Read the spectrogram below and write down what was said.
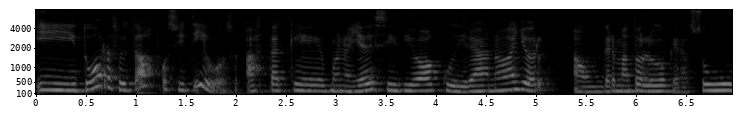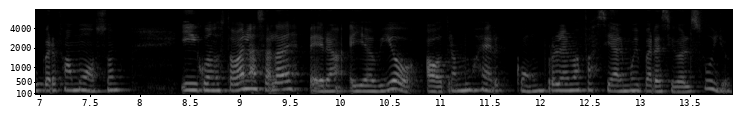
y tuvo resultados positivos hasta que, bueno, ella decidió acudir a Nueva York a un dermatólogo que era súper famoso y cuando estaba en la sala de espera ella vio a otra mujer con un problema facial muy parecido al suyo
